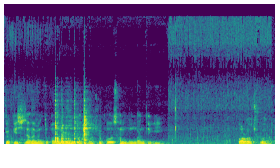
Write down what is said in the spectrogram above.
끓기 시작하면 뚜껑을 덮어주고 3분간 대기. 뻘어주고요.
